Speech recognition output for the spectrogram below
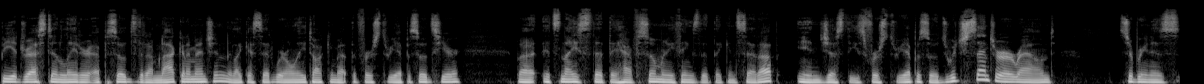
be addressed in later episodes that I'm not going to mention. Like I said, we're only talking about the first three episodes here, but it's nice that they have so many things that they can set up in just these first three episodes, which center around Sabrina's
